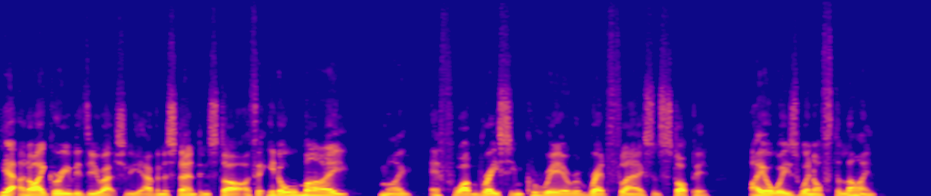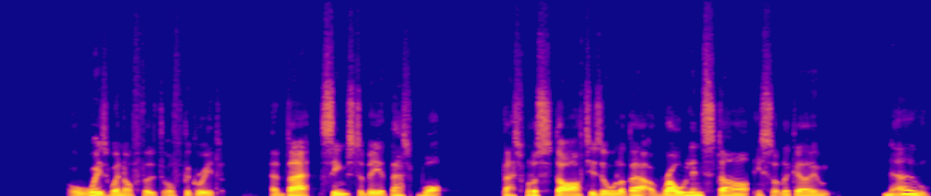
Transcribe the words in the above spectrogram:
Yeah, and I agree with you actually having a standing start. I think in all my my F1 racing career and red flags and stopping, I always went off the line. Always went off the off the grid. And that seems to me that's what that's what a start is all about. A rolling start is sort of going, no,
